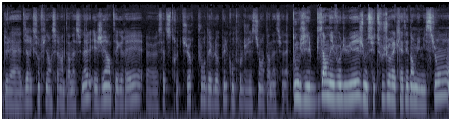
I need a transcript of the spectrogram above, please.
de la direction financière internationale et j'ai intégré euh, cette structure pour développer le contrôle de gestion international. Donc j'ai bien évolué, je me suis toujours éclatée dans mes missions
